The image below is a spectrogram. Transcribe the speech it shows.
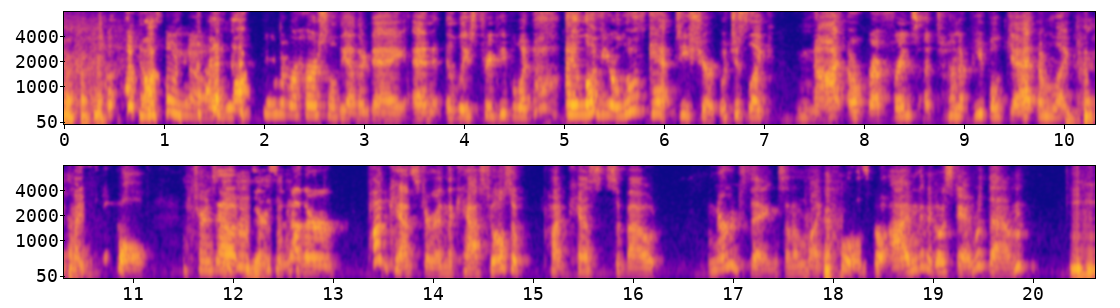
oh no. I walked into rehearsal the other day and at least three people went, oh, I love your Lothcat t-shirt, which is like not a reference a ton of people get. I'm like, my people. Turns out there's another podcaster in the cast who also podcasts about nerd things. And I'm like, cool. So I'm gonna go stand with them. Mm-hmm.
